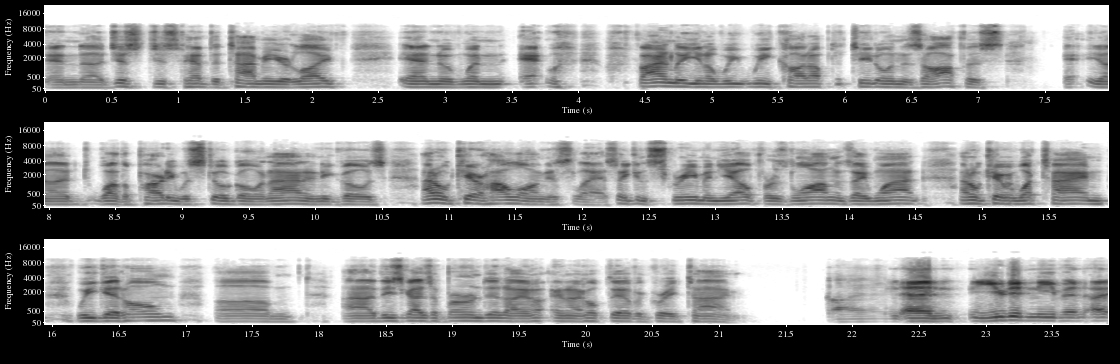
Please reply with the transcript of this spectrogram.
and uh, just just have the time of your life. And when finally, you know, we we caught up to Tito in his office, uh, while the party was still going on, and he goes, "I don't care how long this lasts. They can scream and yell for as long as they want. I don't care what time we get home. Um, uh, these guys have earned it. I and I hope they have a great time." Uh, and you didn't even uh,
